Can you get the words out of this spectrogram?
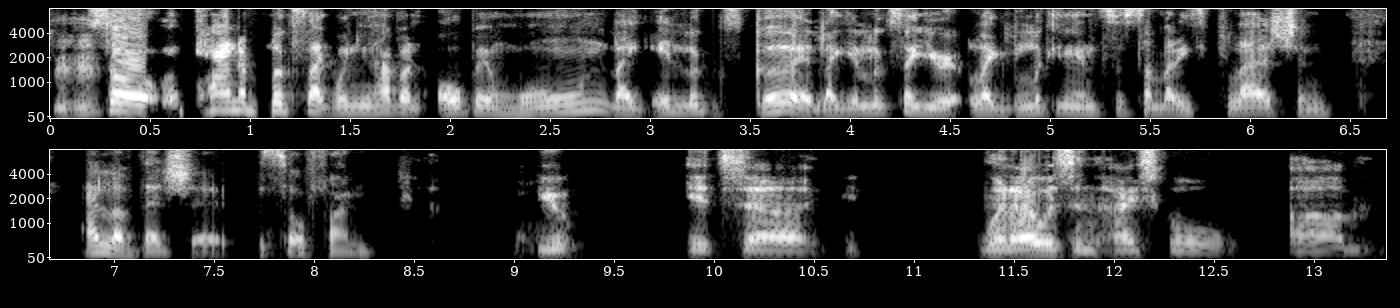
mm-hmm. so it kind of looks like when you have an open wound like it looks good like it looks like you're like looking into somebody's flesh and i love that shit it's so fun you it's uh when i was in high school um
